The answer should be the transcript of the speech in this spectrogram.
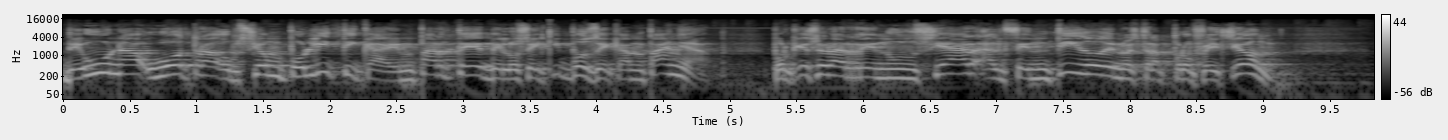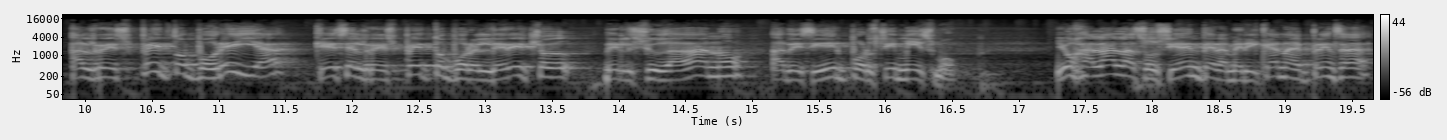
de una u otra opción política en parte de los equipos de campaña, porque eso era renunciar al sentido de nuestra profesión al respeto por ella, que es el respeto por el derecho del ciudadano a decidir por sí mismo. Y ojalá la Sociedad Interamericana de Prensa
